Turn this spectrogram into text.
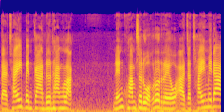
แต่ใช้เป็นการเดินทางหลัก เน้นความสะดวกรวดเร็วอาจจะใช้ไม่ได้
